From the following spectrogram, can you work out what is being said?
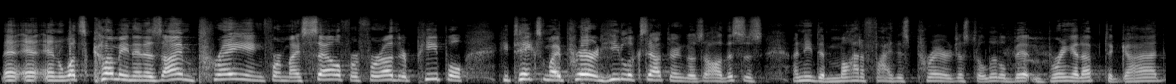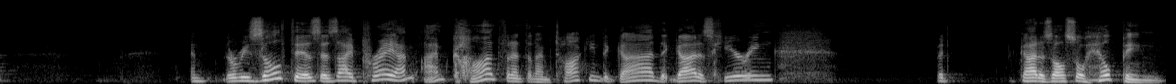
and, and, and, what's coming. And as I'm praying for myself or for other people, he takes my prayer and he looks out there and goes, Oh, this is, I need to modify this prayer just a little bit and bring it up to God. And the result is, as I pray, I'm, I'm confident that I'm talking to God, that God is hearing, but God is also helping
